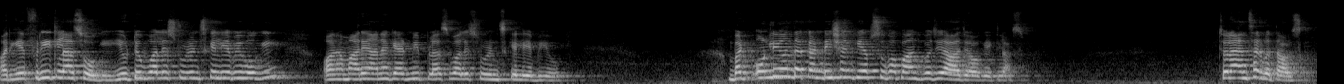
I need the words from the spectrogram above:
और ये फ्री क्लास होगी। यूट्यूब वाले स्टूडेंट्स के लिए भी होगी और हमारे अन अकेडमी प्लस वाले स्टूडेंट्स के लिए भी होगी। But only on the condition कि आप सुबह पाँच बजे आ जाओगे क्लास में चलो आंसर बताओ इसका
